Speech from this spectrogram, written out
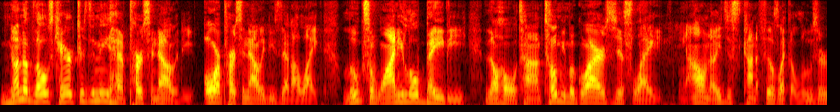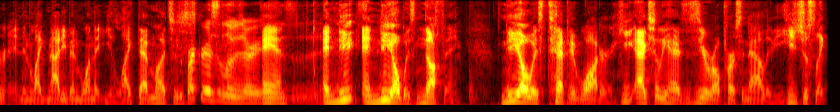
none of those characters to me have personality or personalities that I like. Luke's a whiny little baby the whole time. Tobey Maguire's just like I don't know. He just kind of feels like a loser, and then like not even one that you like that much. It's Parker is a loser. and and ne- and Neo is nothing. Neo is tepid water. He actually has zero personality. He's just like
